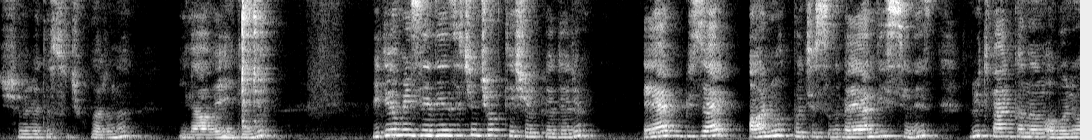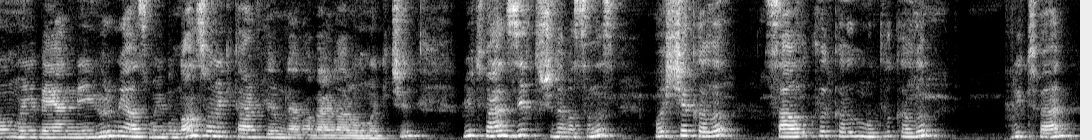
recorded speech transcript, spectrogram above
Şöyle de sucuklarını ilave edelim. Videomu izlediğiniz için çok teşekkür ederim. Eğer bu güzel Arnavut paçasını beğendiyseniz lütfen kanalıma abone olmayı, beğenmeyi, yorum yazmayı bundan sonraki tariflerimden haberdar olmak için lütfen zil tuşuna basınız. Hoşça kalın, sağlıklı kalın, mutlu kalın. Lütfen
